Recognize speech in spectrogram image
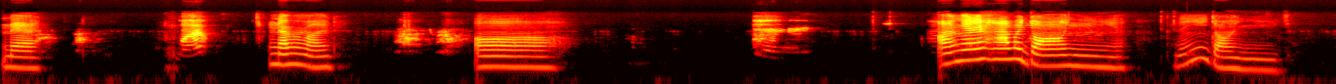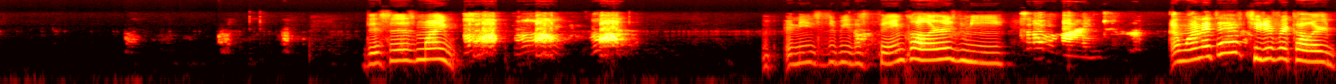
Nah, What? never mind. Uh, I'm gonna have a doggy. Cause I need doggies. This is my. It needs to be the same color as me. I want it to have two different colored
